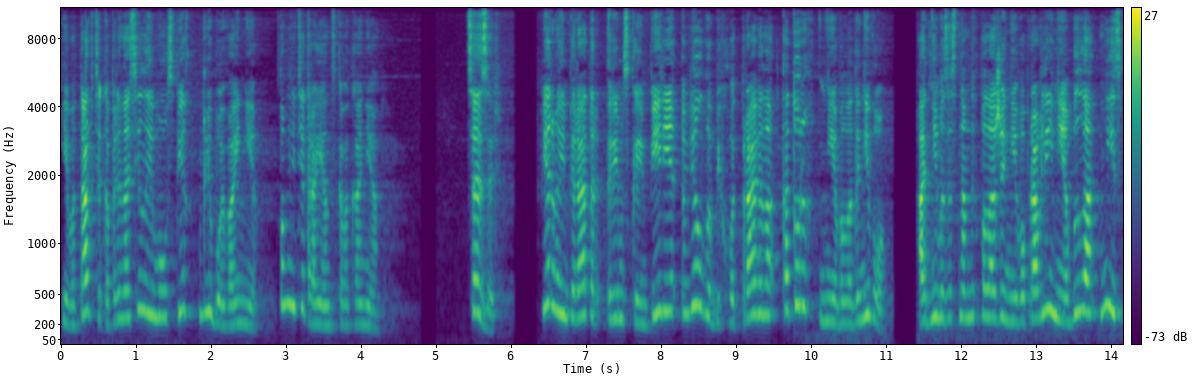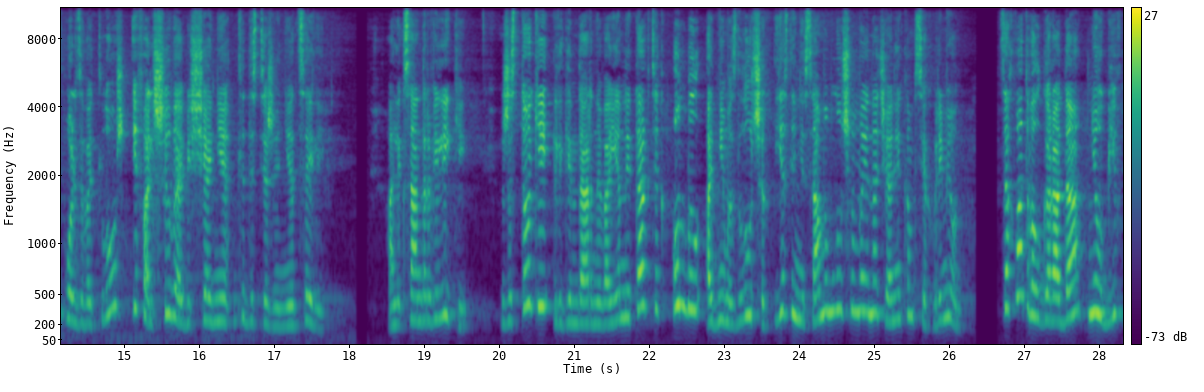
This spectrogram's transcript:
Его тактика приносила ему успех в любой войне. Помните троянского коня. Цезарь. Первый император Римской империи ввел в обиход правила, которых не было до него. Одним из основных положений его правления было не использовать ложь и фальшивые обещания для достижения целей. Александр Великий. Жестокий, легендарный военный тактик, он был одним из лучших, если не самым лучшим военачальником всех времен. Захватывал города, не убив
